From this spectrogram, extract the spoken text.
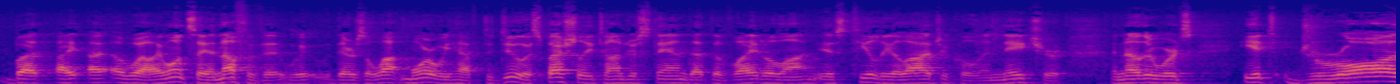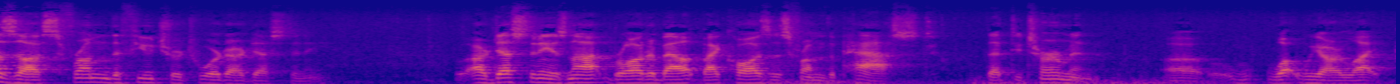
but I, I, well, I won't say enough of it. We, there's a lot more we have to do, especially to understand that the vitalon is teleological in nature. In other words, it draws us from the future toward our destiny our destiny is not brought about by causes from the past that determine uh, what we are like.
